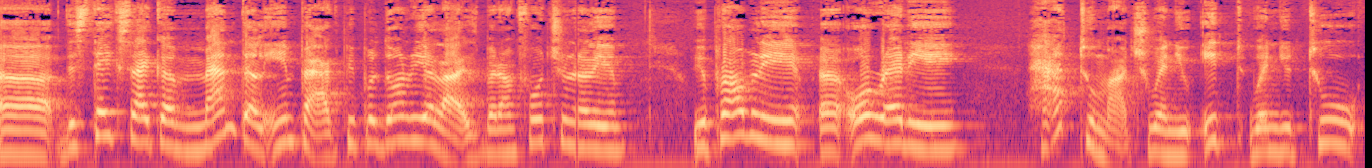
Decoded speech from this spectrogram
Uh, this takes like a mental impact. People don't realize, but unfortunately, you probably uh, already had too much when you eat when you too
